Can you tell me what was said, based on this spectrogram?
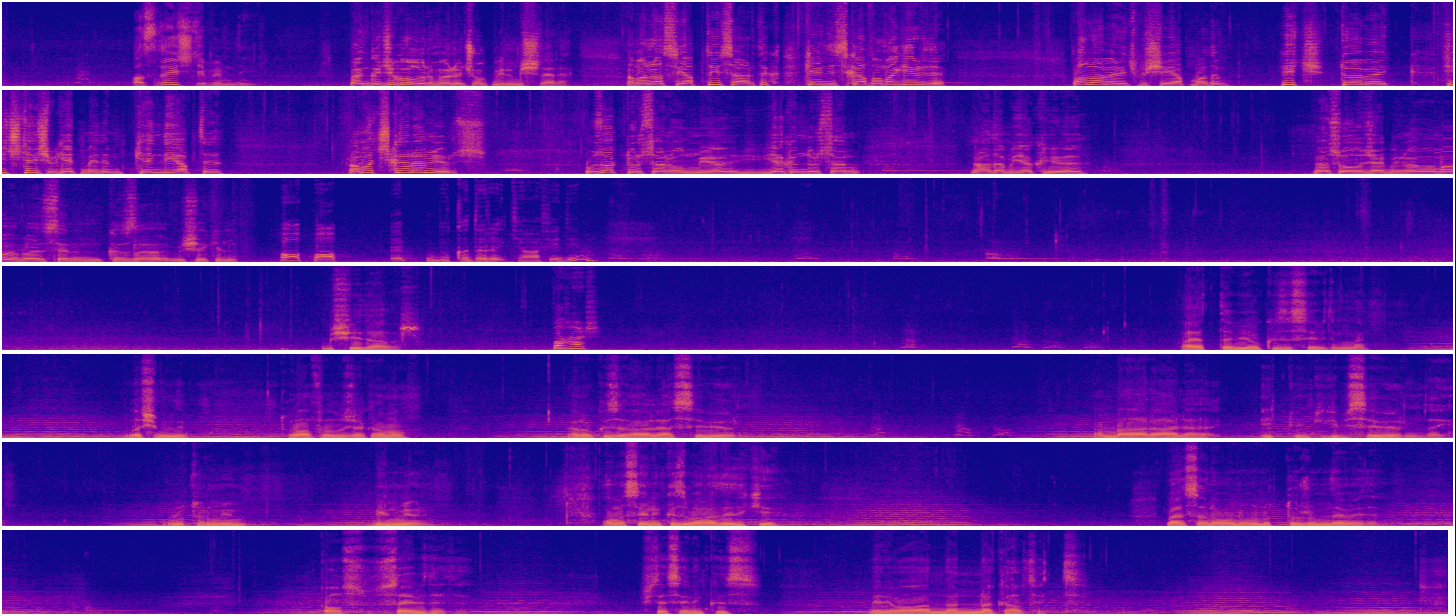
Aslında hiç tipim değil. Ben gıcık olurum öyle çok bilmişlere. Ama nasıl yaptıysa artık kendisi kafama girdi. Vallahi ben hiçbir şey yapmadım. Hiç tövbe, hiç teşvik etmedim. Kendi yaptı. Ama çıkaramıyoruz. Uzak dursan olmuyor, yakın dursan adamı yakıyor. Nasıl olacak bilmem ama ben senin kızla bir şekil Hop hop. E, bu kadarı kafi değil mi? Bir şey daha var. Bahar. Hayatta bir o kızı sevdim ben. Bu da şimdi tuhaf olacak ama ben o kızı hala seviyorum. Ben Bahar'ı hala ilk günkü gibi seviyorum dayı. Unutur muyum? Bilmiyorum. Ama senin kız bana dedi ki ben sana onu unuttururum demedi. Olsun sev dedi. İşte senin kız beni o andan knockout etti.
